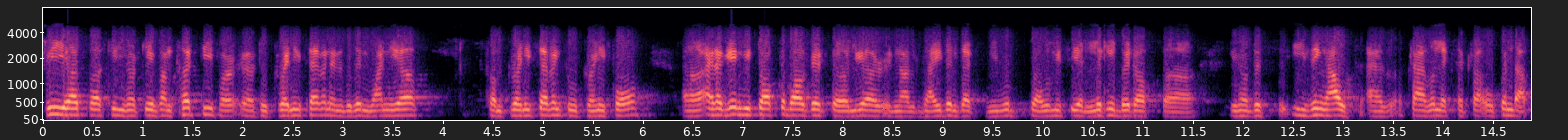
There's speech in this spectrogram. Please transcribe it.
three years. Firstly, it came from 30 to 27, and within one year, from 27 to 24. Uh, and again, we talked about it earlier in our guidance that we would probably see a little bit of uh you know, this easing out as travel, et cetera, opened up.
